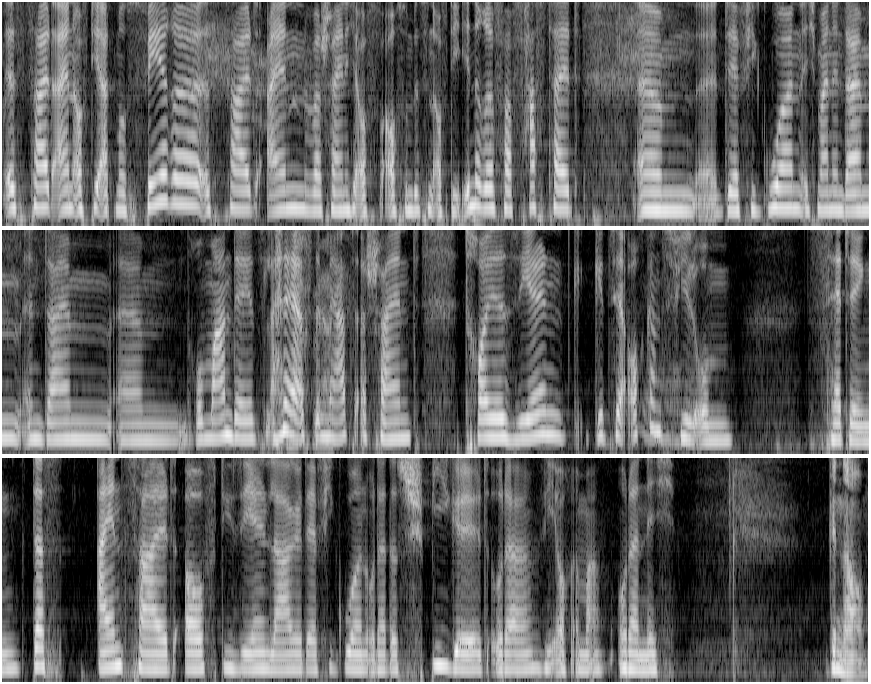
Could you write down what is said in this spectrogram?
es zahlt ein auf die Atmosphäre, es zahlt ein wahrscheinlich auf, auch so ein bisschen auf die innere Verfasstheit ähm, der Figuren. Ich meine, in deinem, in deinem ähm, Roman, der jetzt leider erst im März erscheint, Treue Seelen, geht's ja auch ganz viel um Setting, das einzahlt auf die Seelenlage der Figuren oder das spiegelt oder wie auch immer oder nicht. Genau,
